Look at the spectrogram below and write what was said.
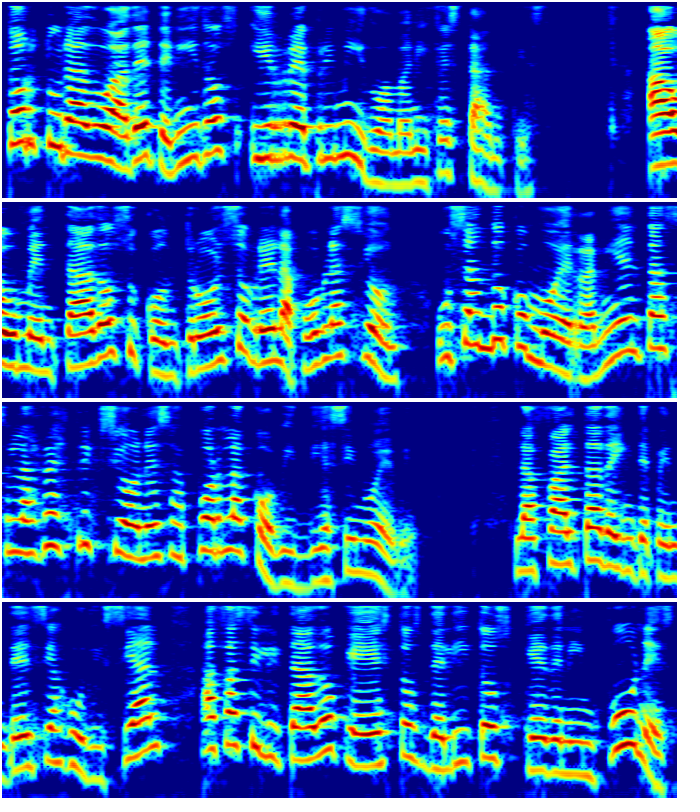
torturado a detenidos y reprimido a manifestantes ha aumentado su control sobre la población usando como herramientas las restricciones por la COVID-19. La falta de independencia judicial ha facilitado que estos delitos queden impunes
